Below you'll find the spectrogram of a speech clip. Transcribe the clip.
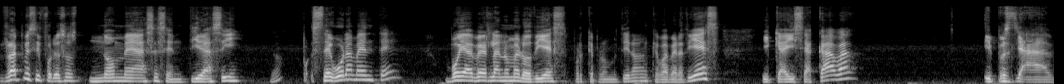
Rápidos y Furiosos no me hace sentir así. Seguramente voy a ver la número 10, porque prometieron que va a haber 10 y que ahí se acaba. Y pues ya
